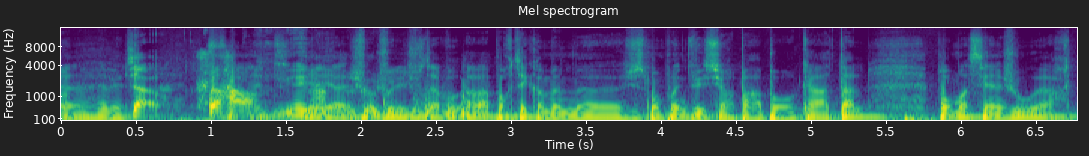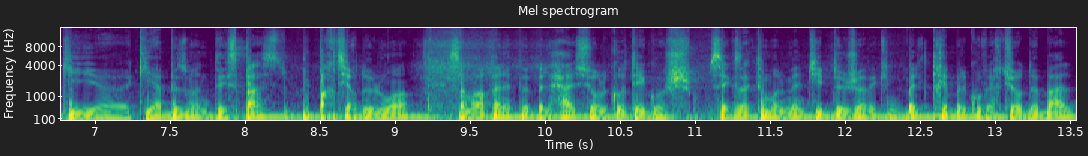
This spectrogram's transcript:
euh. Ciao. Ah. Euh, je, je voulais juste apporter quand même euh, juste mon point de vue sur par rapport au cas Atal. Pour moi, c'est un joueur qui, euh, qui a besoin d'espace pour partir de loin. Ça me rappelle un peu Belhaj sur le côté gauche. C'est exactement le même type de jeu avec une belle, très belle couverture de balle,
